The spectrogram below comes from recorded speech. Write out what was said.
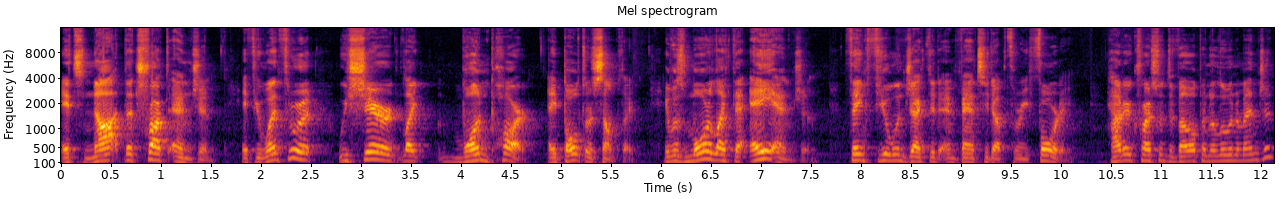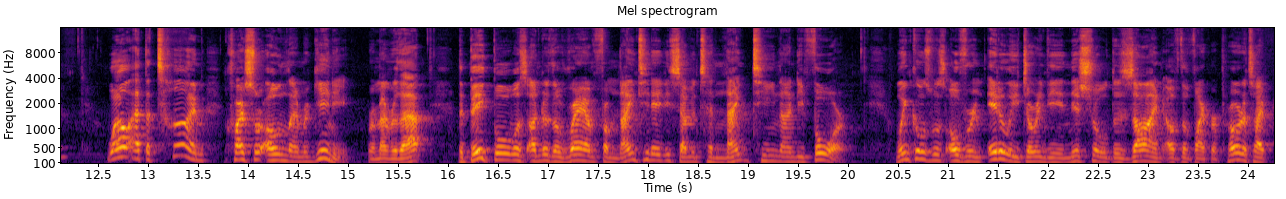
It's not the truck engine. If you went through it, we shared like one part, a bolt or something. It was more like the A engine. Think fuel injected and fancied up 340. How did Chrysler develop an aluminum engine? Well, at the time, Chrysler owned Lamborghini. Remember that? The Big Bull was under the Ram from 1987 to 1994. Winkles was over in Italy during the initial design of the Viper prototype,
